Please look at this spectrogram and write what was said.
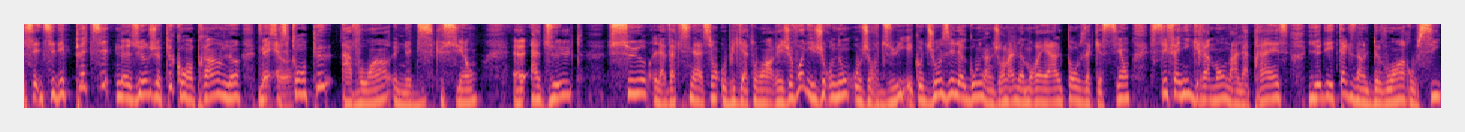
c'est des petites mesures, je peux comprendre, là, mais est-ce qu'on peut avoir une discussion euh, adulte sur la vaccination obligatoire. Et je vois les journaux aujourd'hui. Écoute, José Legault dans le journal de Montréal pose la question. Stéphanie Gramont dans la presse. Il y a des textes dans le Devoir aussi.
